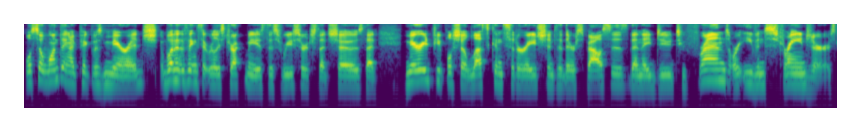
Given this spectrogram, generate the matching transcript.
Well, so one thing I picked was marriage. One of the things that really struck me is this research that shows that married people show less consideration to their spouses than they do to friends or even strangers.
